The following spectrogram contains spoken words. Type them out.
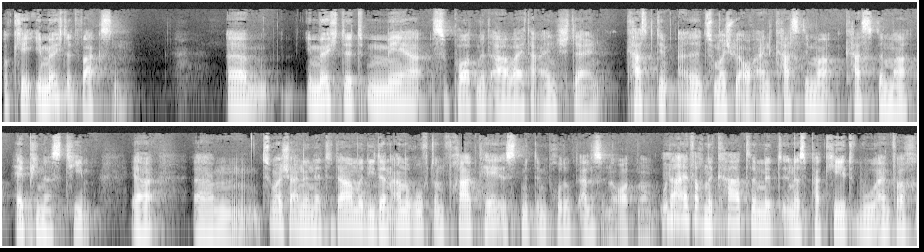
okay, ihr möchtet wachsen. Ähm, ihr möchtet mehr Support-Mitarbeiter einstellen. Custom, äh, zum Beispiel auch ein Customer, Customer Happiness Team. Ja, ähm, zum Beispiel eine nette Dame, die dann anruft und fragt, hey, ist mit dem Produkt alles in Ordnung? Oder mhm. einfach eine Karte mit in das Paket, wo einfach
